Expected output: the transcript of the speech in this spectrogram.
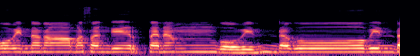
ഗോവിന്ദനാമസങ്കീർത്തനം ഗോവിന്ദ ഗോവിന്ദ.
